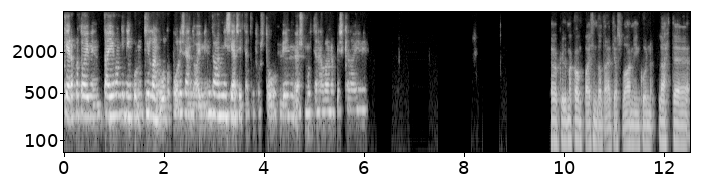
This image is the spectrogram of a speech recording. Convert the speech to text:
kerhotoimintaan tai johonkin niin kuin killan ulkopuoliseen toimintaan, niin siellä sitten tutustuu hyvin myös muiden alojen opiskelijoihin. Joo, kyllä mä komppaisin tota, että jos vaan niin kun lähtee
